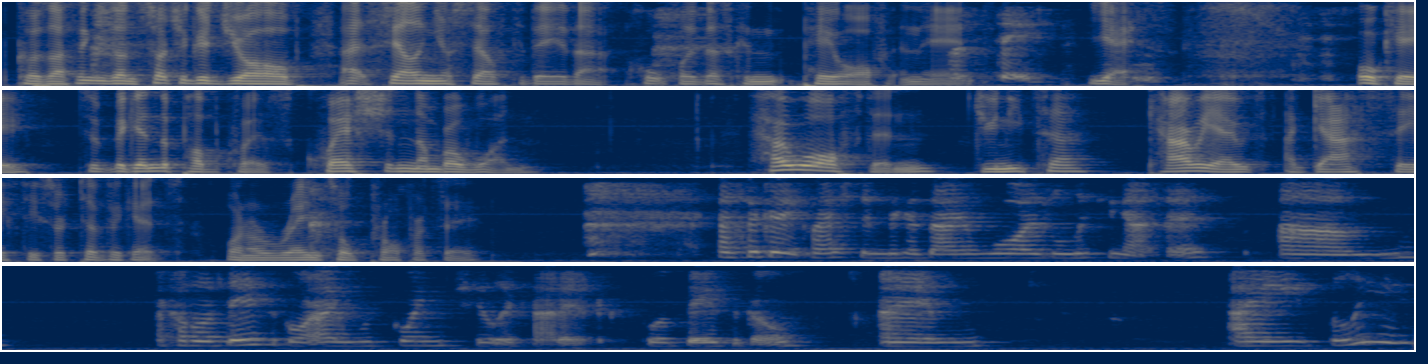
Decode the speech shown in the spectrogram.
because I think you've done such a good job at selling yourself today that hopefully this can pay off in the end. Let's see. Yes. Okay, to begin the pub quiz, question number one How often do you need to carry out a gas safety certificate on a rental property? That's a great question because I was looking at this um, a couple of days ago. I was going to look at it a couple of days ago. Um, I believe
